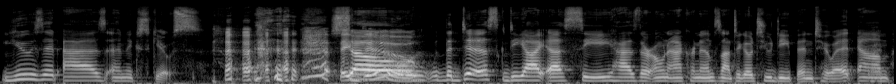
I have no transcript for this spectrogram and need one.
use it as an excuse. they so do. The DISC, D-I-S-C, has their own acronyms. Not to go too deep into it, um, right.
